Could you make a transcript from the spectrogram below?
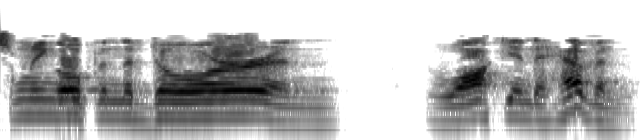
swing open the door and walk into heaven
